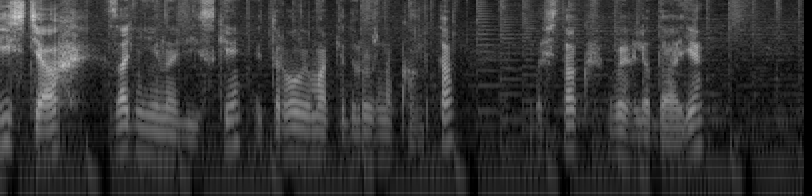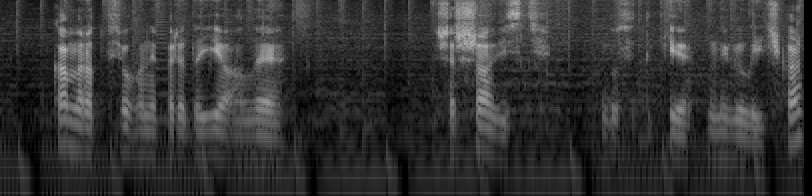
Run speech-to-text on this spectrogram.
Вістяг задньої навіски від торгової марки Дорожна карта. Ось так виглядає. Камера всього не передає, але шершавість досить таки невеличка.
